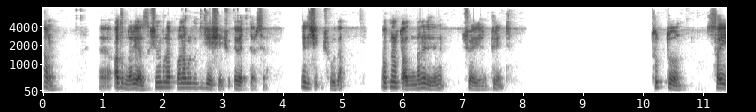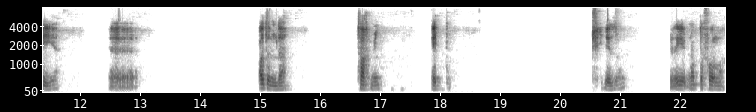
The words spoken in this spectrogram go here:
Tamam. E, adımları yazdık. Şimdi burada, bana burada diyeceği şey şu. Evet derse. Ne diyecekmiş burada? Nokta nokta adında ne dediğini şöyle Print. Tuttuğun sayıyı e, adımda tahmin ettim. Bu şekilde yazalım. Burada nokta format.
